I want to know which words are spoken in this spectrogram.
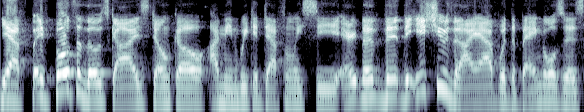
Yeah, if both of those guys don't go, I mean, we could definitely see the, the the issue that I have with the Bengals is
